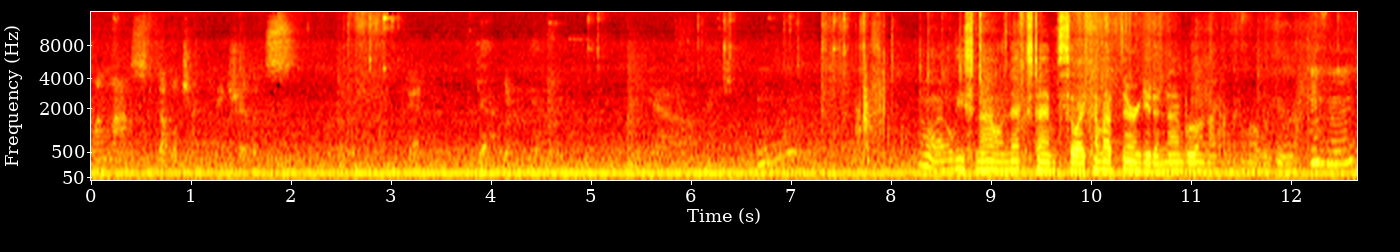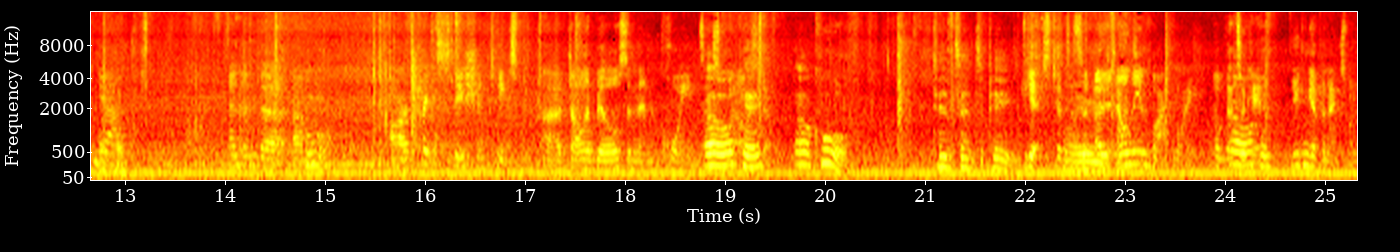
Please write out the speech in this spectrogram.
One last double check to make sure that's good. Yeah. Yeah. Now, next time, so I come up there and get a number, and I can come over here. Mm-hmm. Yeah. Okay. And then the um, Cool. our print station takes uh, dollar bills and then coins. as Oh, well, okay. so- Oh, cool. Ten cents a page. Yes, ten So cents. Uh, only in black and white. Oh, that's Oh, okay. okay. You can get the next one.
